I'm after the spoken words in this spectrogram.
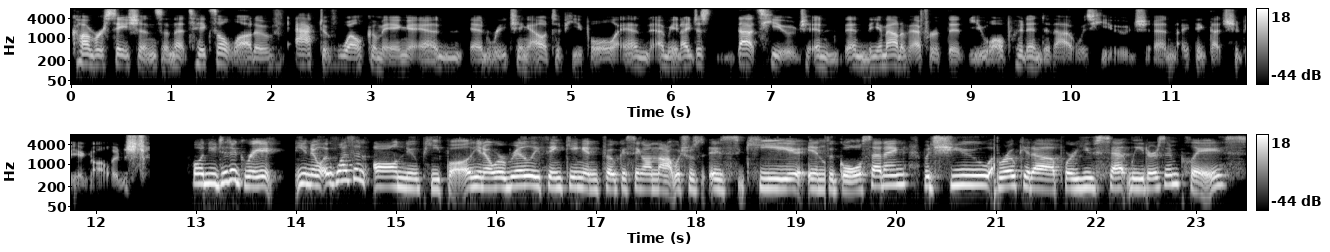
conversations and that takes a lot of active welcoming and and reaching out to people and I mean I just that's huge and and the amount of effort that you all put into that was huge and I think that should be acknowledged. Well, and you did a great, you know, it wasn't all new people. You know, we're really thinking and focusing on that, which was is key in the goal setting. But you broke it up where you set leaders in place.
